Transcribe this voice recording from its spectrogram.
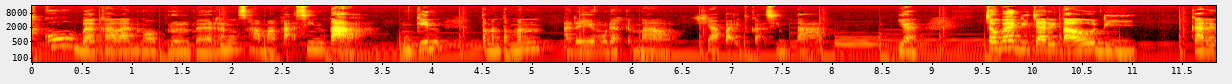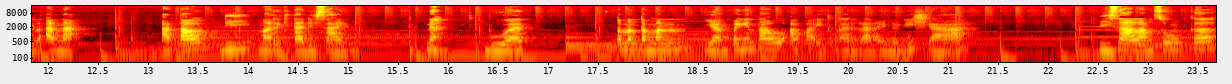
aku bakalan ngobrol bareng sama Kak Sinta. Mungkin teman-teman ada yang udah kenal siapa itu Kak Sinta. Ya, coba dicari tahu di karir anak atau di mari kita desain. Nah, buat teman-teman yang pengen tahu apa itu karir anak Indonesia, bisa langsung ke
